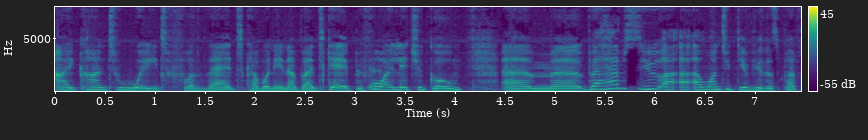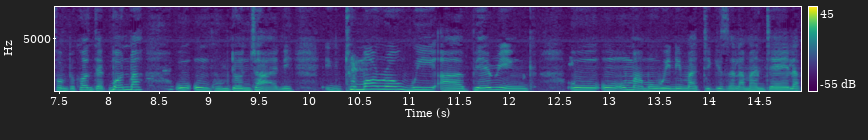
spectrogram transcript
I can't wait for that, Khabonina. But okay, before I let you go, um, uh, perhaps you, I, I- want to give you this platform because u- Tomorrow we are burying u- u- umama Winnie Madikizela Mandela.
